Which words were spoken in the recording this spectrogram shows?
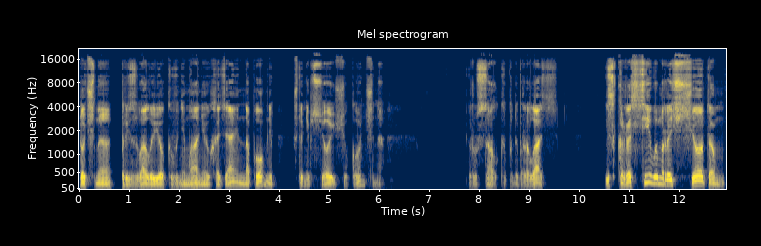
точно призвал ее к вниманию хозяин, напомнив, что не все еще кончено. Русалка подобралась и с красивым расчетом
